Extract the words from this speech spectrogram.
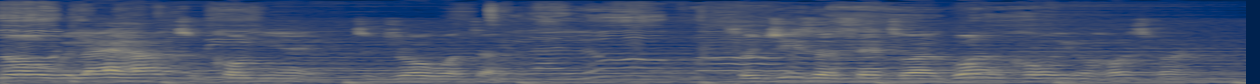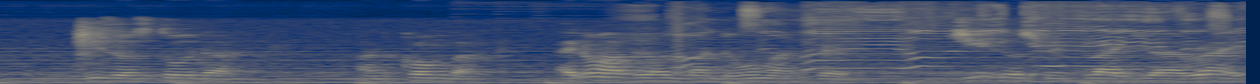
nor will I have to come here to draw water. So Jesus said to her, Go and call your husband. Jesus told her, And come back. I don't have a husband, the woman said. Jesus replied, You are right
